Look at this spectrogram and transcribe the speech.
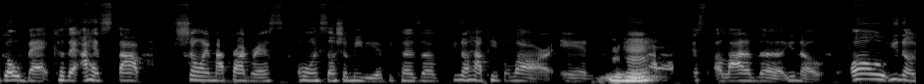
go back because I had stopped showing my progress on social media because of you know how people are and Mhm. just a lot of the you know oh you know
